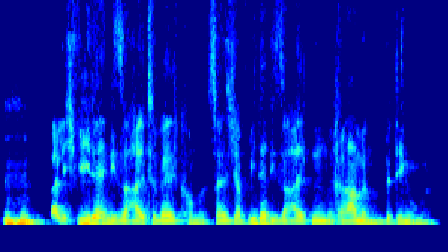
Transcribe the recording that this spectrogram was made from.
Mhm. Weil ich wieder in diese alte Welt komme. Das heißt, ich habe wieder diese alten Rahmenbedingungen.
